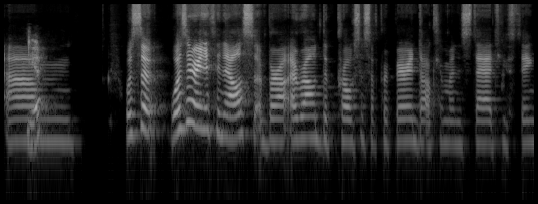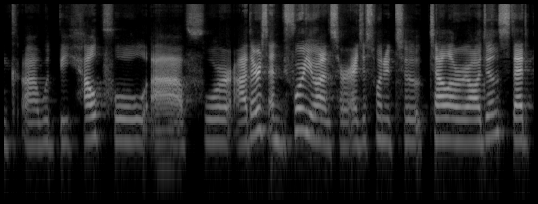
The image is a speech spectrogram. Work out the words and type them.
Um, was there was there anything else about, around the process of preparing documents that you think uh, would be helpful uh, for others? And before you answer, I just wanted to tell our audience that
